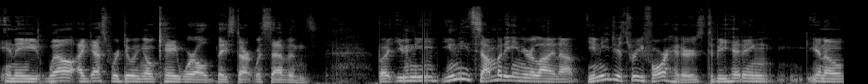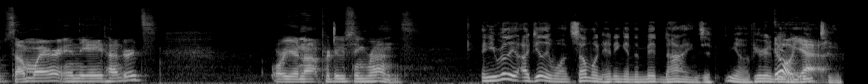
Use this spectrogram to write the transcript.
in a well, I guess we're doing okay world, they start with sevens. But you need you need somebody in your lineup. You need your three four hitters to be hitting, you know, somewhere in the eight hundreds, or you're not producing runs. And you really ideally want someone hitting in the mid nines if you know if you're going to be oh, a yeah. team.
